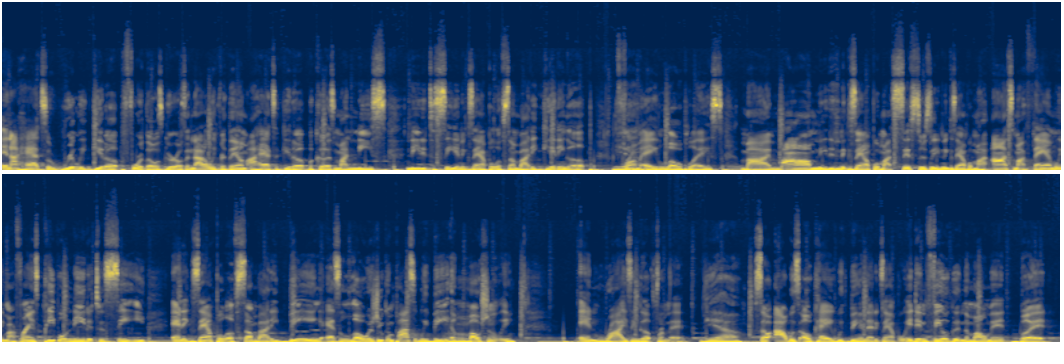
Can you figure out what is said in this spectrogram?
And I had to really get up for those girls. And not only for them, I had to get up because my niece needed to see an example of somebody getting up yeah. from a low place. My mom needed an example. My sisters needed an example. My aunts, my family, my friends. People needed to see an example of somebody being as low as you can possibly be mm. emotionally and rising up from that. Yeah. So I was okay with being that example. It didn't feel good in the moment, but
